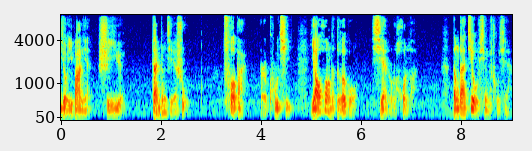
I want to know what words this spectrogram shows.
九一八年十一月，战争结束，挫败而哭泣、摇晃的德国陷入了混乱，等待救星的出现。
